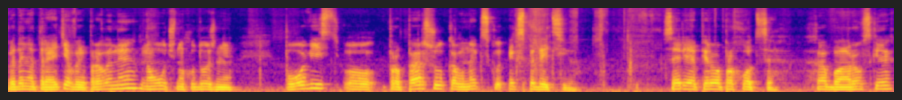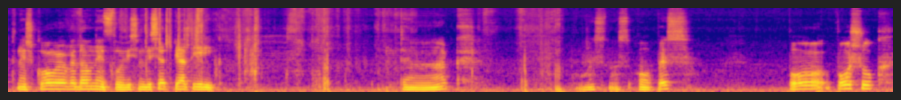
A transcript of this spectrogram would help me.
Видання третє, виправлене, научно-художнє повість о, про першу калмицьку експедицію. Серія Первопроходце. Хабаровське книжкове видавництво. 85 рік. Так. Ось у нас опис. По, пошук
